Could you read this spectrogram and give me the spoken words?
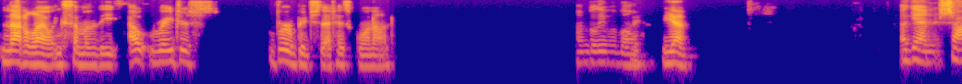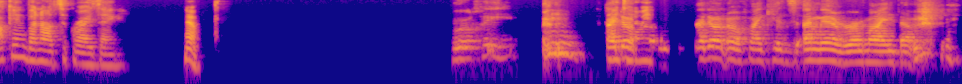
not allowing some of the outrageous verbiage that has gone on. Unbelievable. Yeah. Again, shocking but not surprising. No. Really, I don't. I don't know if my kids. I'm going to remind them,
